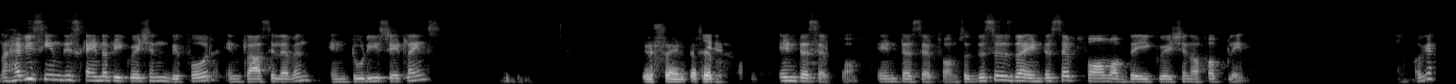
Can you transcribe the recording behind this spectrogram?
Now have you seen this kind of equation before in class 11th in 2D straight lines? Yes, sir. Intercept. Yeah. Intercept form. Intercept form. So this is the intercept form of the equation of a plane okay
